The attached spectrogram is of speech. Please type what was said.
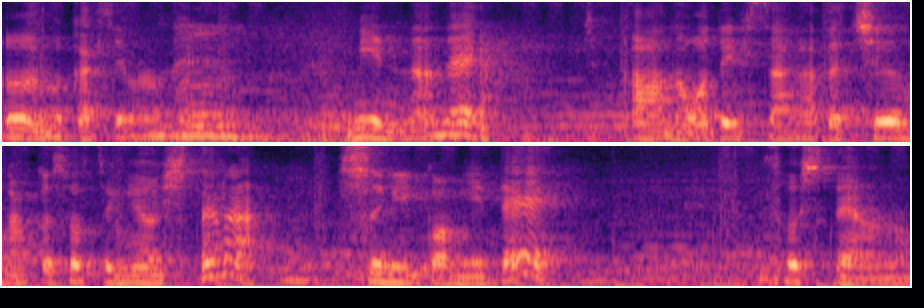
うん、昔はね、みんなねあのお弟子さん方中学卒業したら住み込みでそしてあの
